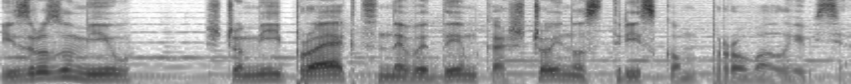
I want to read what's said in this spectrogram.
і зрозумів, що мій проект Невидимка щойно з тріском провалився.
